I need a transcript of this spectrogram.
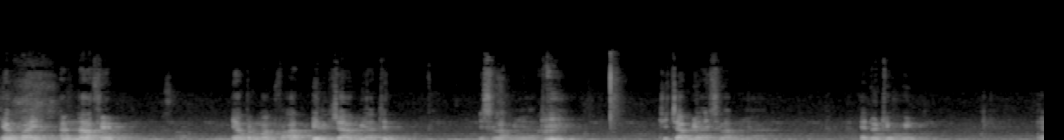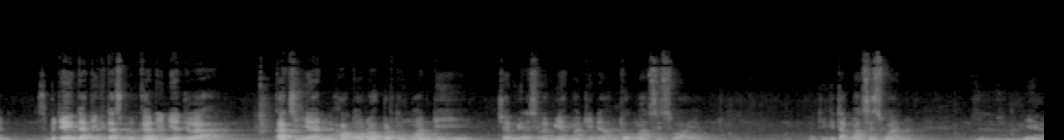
Yang baik, an-nafi' yang bermanfaat bil jami'atin Islamiyah di di jamiah Islamiyah yaitu di UIN. Dan seperti yang tadi kita sebutkan ini adalah kajian muhadharah pertemuan di Jamiah Islamiyah Madinah untuk mahasiswa ya. Jadi kita mahasiswa ini. Ya.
